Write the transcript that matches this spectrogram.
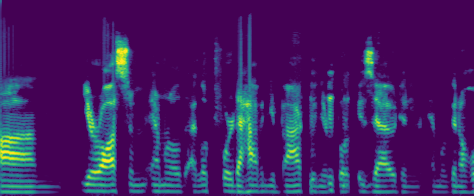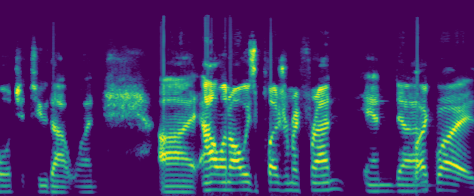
Um, you're awesome, Emerald. I look forward to having you back when your book is out, and, and we're going to hold you to that one. Uh, Alan, always a pleasure, my friend. And uh, Likewise.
